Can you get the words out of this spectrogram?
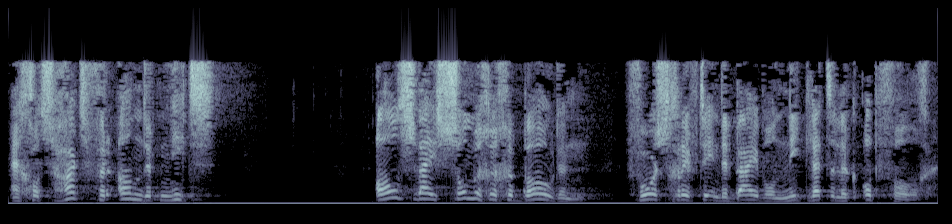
En Gods hart verandert niet. Als wij sommige geboden, voorschriften in de Bijbel niet letterlijk opvolgen,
